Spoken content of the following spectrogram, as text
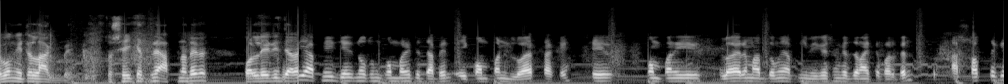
এবং এটা লাগবে। তো সেই ক্ষেত্রে আপনাদের অলরেডি যারা আপনি যে নতুন কোম্পানিতে যাবেন এই কোম্পানির লয়ার থাকে সে কোম্পানির লয়ারের মাধ্যমে আপনি ইমিগ্রেশনকে জানাইতে পারবেন। আর সব থেকে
